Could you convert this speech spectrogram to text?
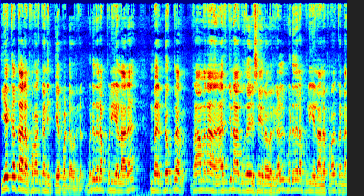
இயக்கத்தால் புறக்கணிக்கப்பட்டவர்கள். விடுதலை புலிகளால் நம்ம டாக்டர் ராமநாதன் அர்ஜுனாவுக்கு உதவி செய்கிறவர்கள் விடுதலை புலிகளால் புறக்கண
